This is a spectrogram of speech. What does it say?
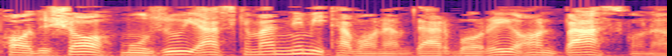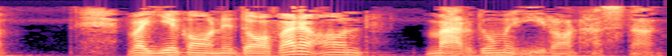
پادشاه موضوعی است که من نمی‌توانم درباره آن بحث کنم و یگان داور آن مردم ایران هستند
